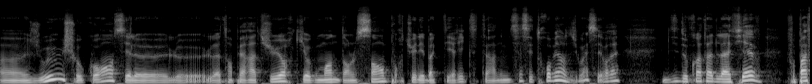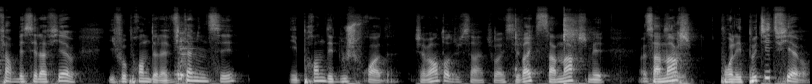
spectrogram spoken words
Euh, je dis, oui, oui, je suis au courant, c'est le, le- la température qui augmente dans le sang pour tuer les bactéries, etc. Il me dit, ça, c'est trop bien. Je dis, ouais, c'est vrai. Il me dit, donc quand tu as de la fièvre, faut pas faire baisser la fièvre. Il faut prendre de la vitamine C et prendre des douches froides. J'avais entendu ça, tu vois. C'est vrai que ça marche, mais Ouais, ça marche pour les petites fièvres.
